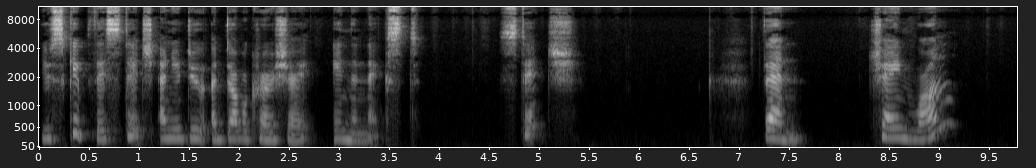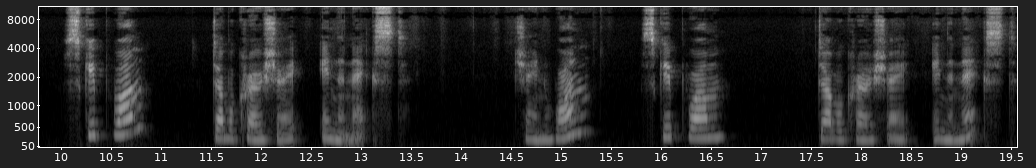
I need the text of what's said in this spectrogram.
you skip this stitch and you do a double crochet in the next stitch. Then chain one, skip one, double crochet in the next, chain one, skip one, double crochet in the next.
